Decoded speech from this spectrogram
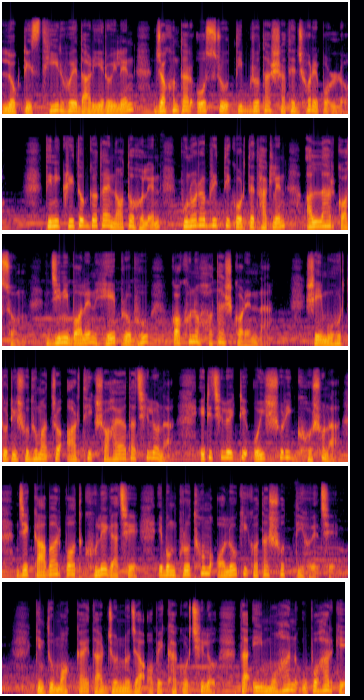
লোকটি স্থির হয়ে দাঁড়িয়ে রইলেন যখন তার অশ্রু তীব্রতার সাথে ঝরে পড়ল। তিনি কৃতজ্ঞতায় নত হলেন, পুনরাবৃত্তি করতে থাকলেন আল্লাহর কসম, যিনি বলেন, হে প্রভু, কখনো হতাশ করেন না। সেই মুহূর্তটি শুধুমাত্র আর্থিক সহায়তা ছিল না, এটি ছিল একটি ঐশ্বরিক ঘোষণা যে কাবার পথ খুলে গেছে এবং প্রথম অলৌকিকতা সত্যি হয়েছে। কিন্তু মক্কায় তার জন্য যা অপেক্ষা করছিল, তা এই মহান উপহারকে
